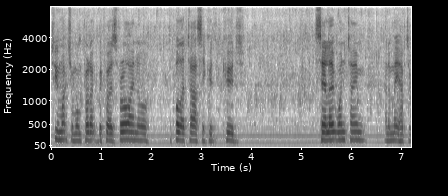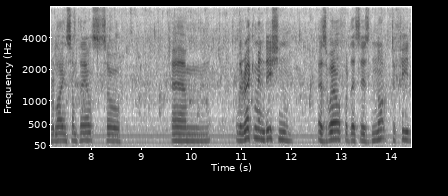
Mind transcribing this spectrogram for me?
too much on one product. Because for all I know, the Polytase could could sell out one time, and I might have to rely on something else. So um, the recommendation as well for this is not to feed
